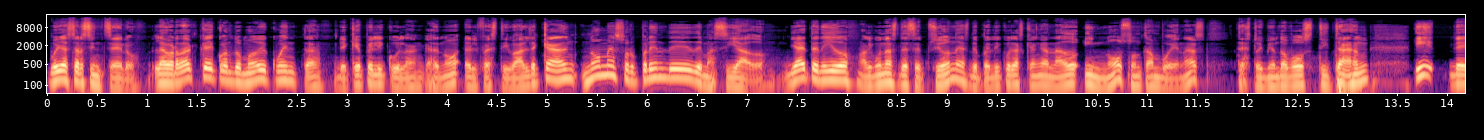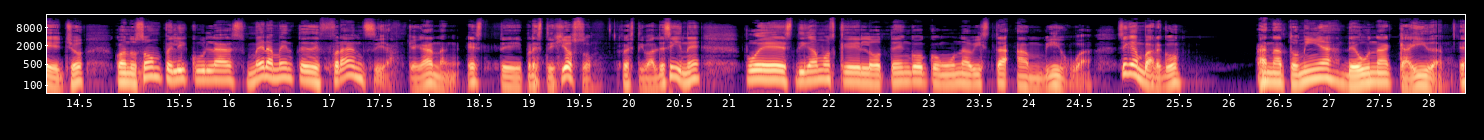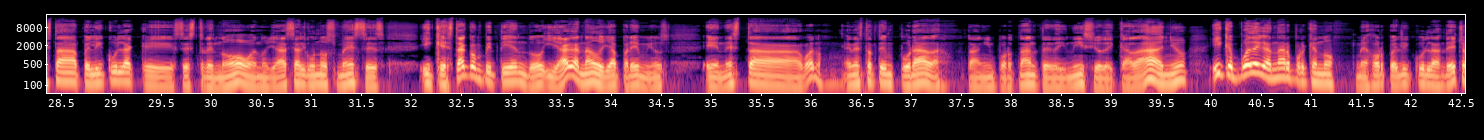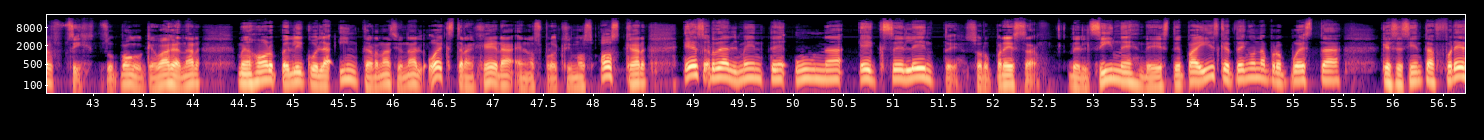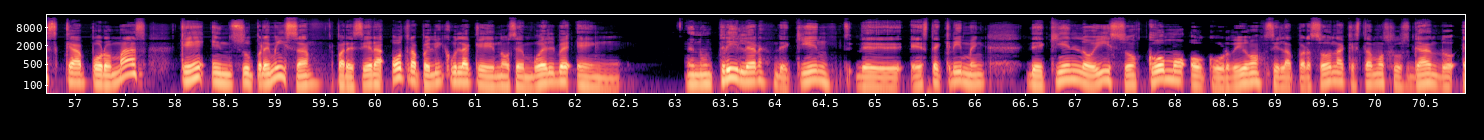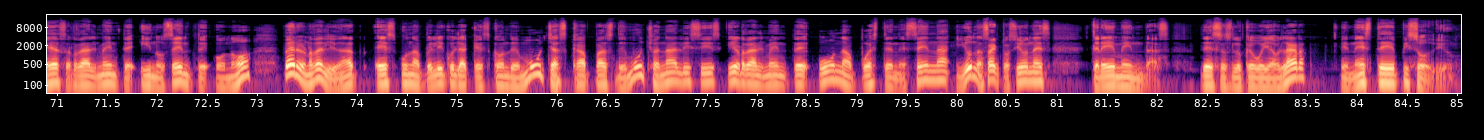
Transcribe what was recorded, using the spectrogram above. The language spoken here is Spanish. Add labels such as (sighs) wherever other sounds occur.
Voy a ser sincero, la verdad que cuando me doy cuenta de qué película ganó el Festival de Cannes, no me sorprende demasiado. Ya he tenido algunas decepciones de películas que han ganado y no son tan buenas. Te estoy viendo a vos, Titán. Y, de hecho, cuando son películas meramente de Francia que ganan este prestigioso Festival de Cine, pues digamos que lo tengo con una vista ambigua. Sin embargo, Anatomía de una caída. Esta película que se estrenó, bueno, ya hace algunos meses y que está compitiendo y ha ganado ya premios en esta, bueno, en esta temporada tan importante de inicio de cada año y que puede ganar, ¿por qué no? Mejor película, de hecho, sí, supongo que va a ganar mejor película internacional o extranjera en los próximos Oscar, es realmente una excelente sorpresa del cine de este país que tenga una propuesta que se sienta fresca por más que en su premisa pareciera otra película que nos envuelve en, en un thriller de quién, de este crimen, de quién lo hizo, cómo ocurrió, si la persona que estamos juzgando es realmente inocente o no, pero en realidad es una película que esconde muchas capas de mucho análisis y realmente una puesta en escena y unas actuaciones tremendas. De eso es lo que voy a hablar en este episodio.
